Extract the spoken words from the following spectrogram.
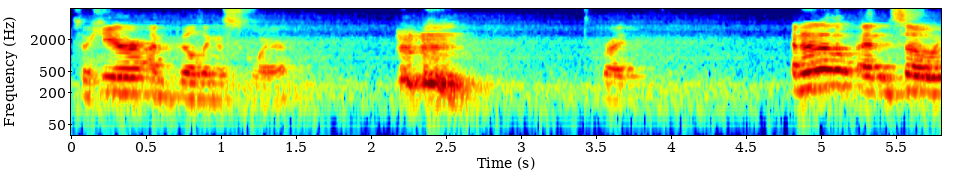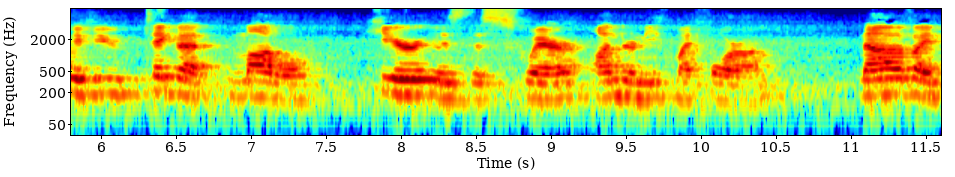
So here I'm building a square. right? And another and so if you take that model, here is this square underneath my forearm. Now if I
